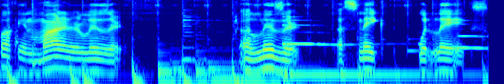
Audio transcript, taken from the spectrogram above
fucking monitor lizard, a lizard, a snake with legs.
